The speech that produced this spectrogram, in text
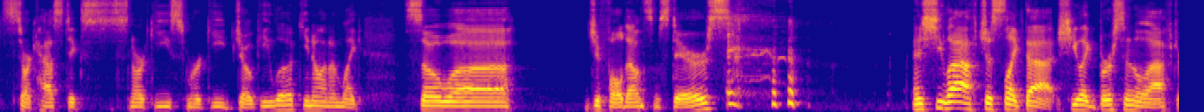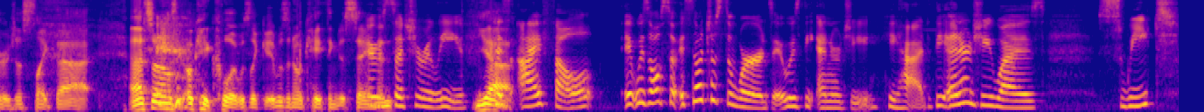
sarcastic snarky smirky jokey look you know? And i'm like so uh did you fall down some stairs? And she laughed just like that. She like burst into laughter just like that and that's when I was like, okay, cool. It was like it was an okay thing to say. It And was then- such a relief. Yeah. Because I felt it was also, it's not just the words, it was the energy he had. The energy was sweet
